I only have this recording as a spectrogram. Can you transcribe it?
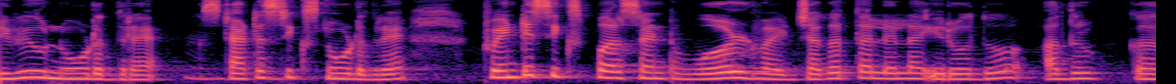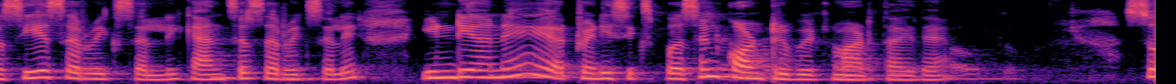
review ನೋಡಿದ್ರೆ ಸ್ಟ್ಯಾಟಿಸ್ಟಿಕ್ಸ್ ನೋಡಿದ್ರೆ ಟ್ವೆಂಟಿ ಸಿಕ್ಸ್ ಪರ್ಸೆಂಟ್ ವರ್ಲ್ಡ್ ವೈಡ್ ಜಗತ್ತಲ್ಲೆಲ್ಲ ಇರೋದು ಅದ್ರ ಸಿ ಎ ಸರ್ವಿಕ್ಸಲ್ಲಿ ಕ್ಯಾನ್ಸರ್ ಸರ್ವಿಕ್ಸಲ್ಲಿ ಇಂಡಿಯಾನೇ ಟ್ವೆಂಟಿ ಸಿಕ್ಸ್ ಪರ್ಸೆಂಟ್ ಕಾಂಟ್ರಿಬ್ಯೂಟ್ ಮಾಡ್ತಾ ಇದೆ. ಸೊ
